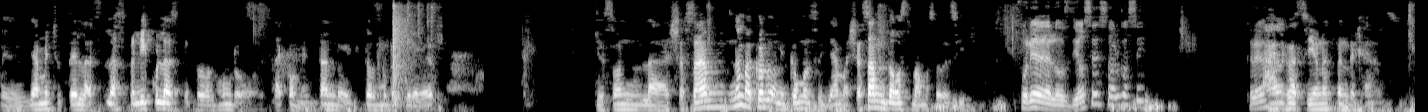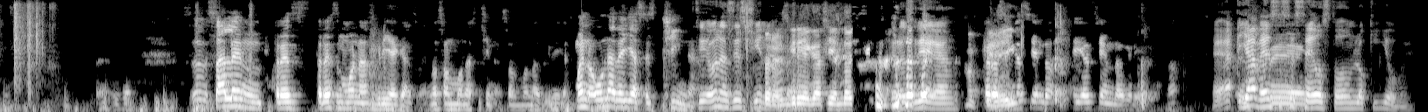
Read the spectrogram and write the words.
eh, ya me chuté las, las películas que todo el mundo está comentando y que todo el mundo quiere ver. Que son la Shazam, no me acuerdo ni cómo se llama, Shazam 2, vamos a decir. ¿Furia de los dioses o algo así? Creo. Algo así, unas pendejadas salen tres, tres monas griegas, no son monas chinas, son monas griegas. Bueno, una de ellas es china. Sí, una sí es china. Pero es griega siendo Pero es griega. Pero sigue siendo, sigue siendo griega, ¿no? Eh, ya ves, ese este Zeus todo un loquillo, güey.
